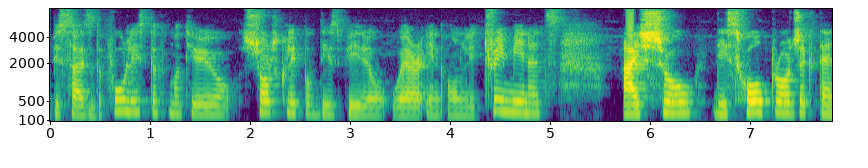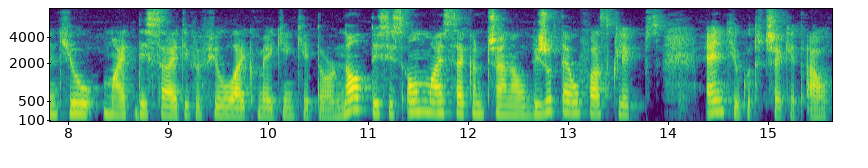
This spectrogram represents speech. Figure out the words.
besides the full list of material, short clip of this video where in only 3 minutes I show this whole project and you might decide if you feel like making it or not. This is on my second channel, Bijuteo Fast Clips, and you could check it out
